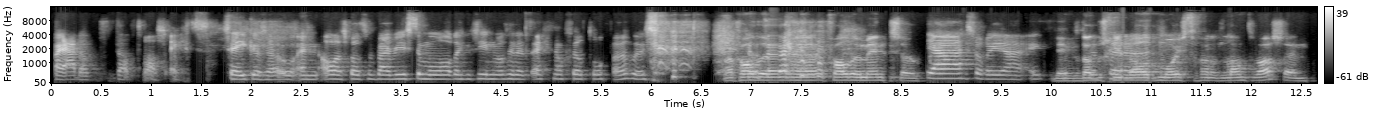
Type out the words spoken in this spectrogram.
Maar ja, dat, dat was echt zeker zo. En alles wat we bij Wie hadden gezien, was in het echt nog veel toffer. Dus Maar vooral de, eh, vooral de mensen ook. ja, sorry, ja. Ik, Ik denk dat dat misschien eh, wel het mooiste van het land was. En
